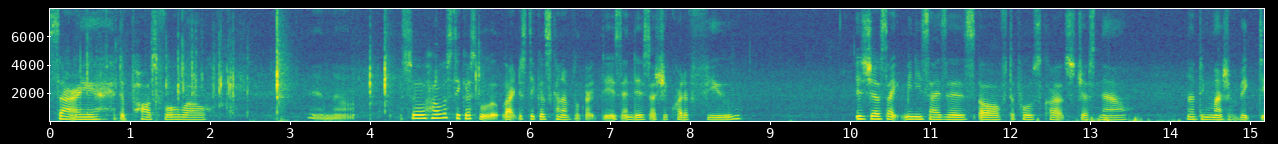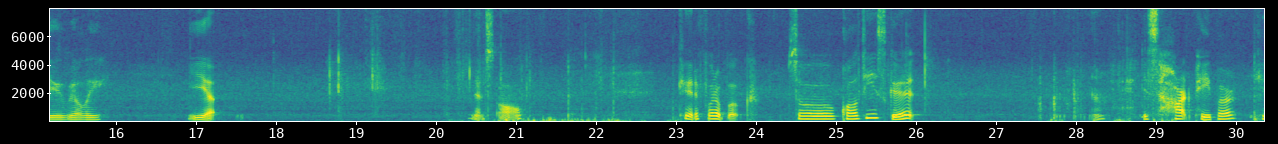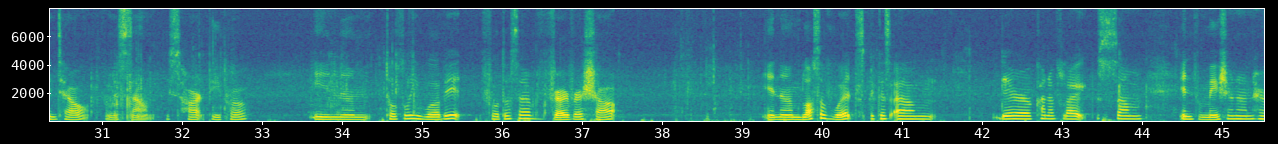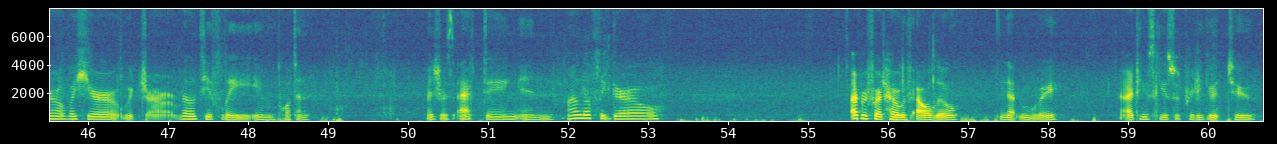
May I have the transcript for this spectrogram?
Sorry I had to pause for a while. And uh, so how the stickers will look like the stickers kind of look like this and there's actually quite a few. It's just like mini sizes of the postcards just now. Nothing much of a big deal really. Yep that's all. Okay the photo book. So quality is good. Yeah. it's hard paper you can tell from the sound. It's hard paper. In um, totally worth it. Photos are very very sharp. And um, lots of words because um there are kind of like some information on her over here which are relatively important when she was acting in My Lovely Girl. I preferred her with Aldo in that movie. Her acting skills were pretty good too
